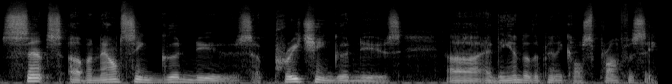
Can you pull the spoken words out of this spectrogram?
sense of announcing good news, of preaching good news uh, at the end of the Pentecost prophecy.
